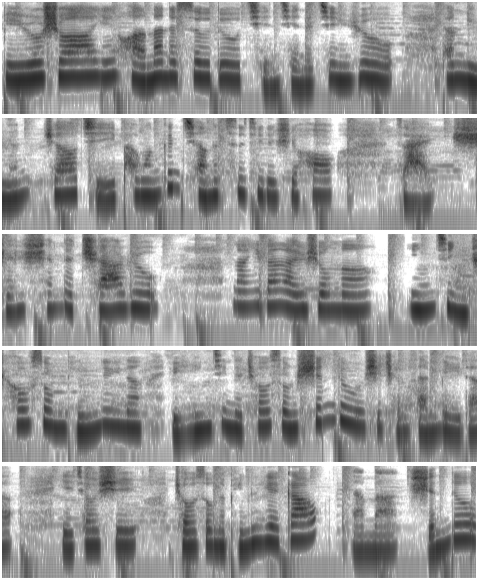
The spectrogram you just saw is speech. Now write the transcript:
比如说，以缓慢的速度浅浅的进入，当女人着急盼望更强的刺激的时候，再深深的插入。那一般来说呢，阴茎抽送频率呢与阴茎的抽送深度是成反比的，也就是。抽送的频率越高，那么深度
